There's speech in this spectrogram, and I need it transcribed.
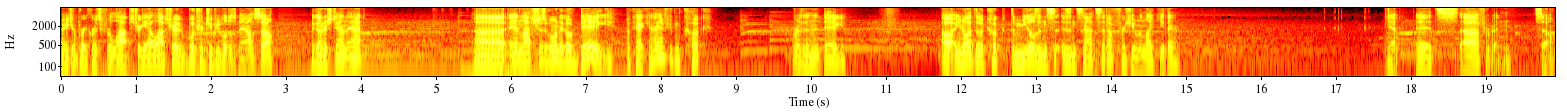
Major break risk for lobster. Yeah, lobster had to butcher two people just now, so I can understand that. Uh, and lobster's going to go dig. Okay, can I have him cook rather than dig? Oh, you know what? The cook the meals isn't, isn't not set up for human like either. Yep, it's uh, forbidden. So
